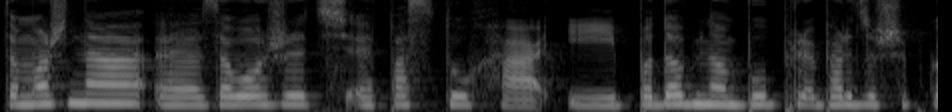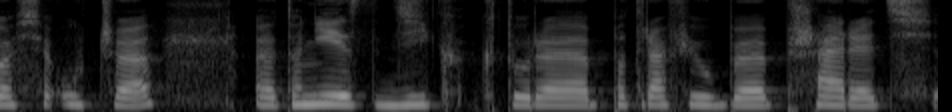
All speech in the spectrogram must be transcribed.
to można e, założyć e, pastucha i podobno bóbr bardzo szybko się uczy. E, to nie jest dzik, który potrafiłby przeryć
